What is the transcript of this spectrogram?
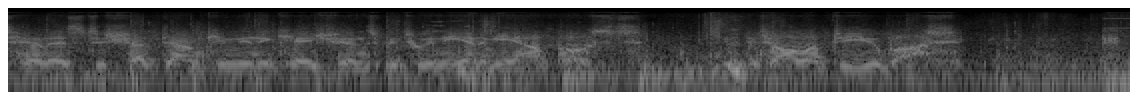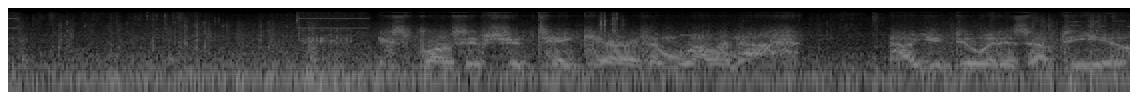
Antennas to shut down communications between the enemy outposts. It's all up to you, boss. Explosives should take care of them well enough. How you do it is up to you.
